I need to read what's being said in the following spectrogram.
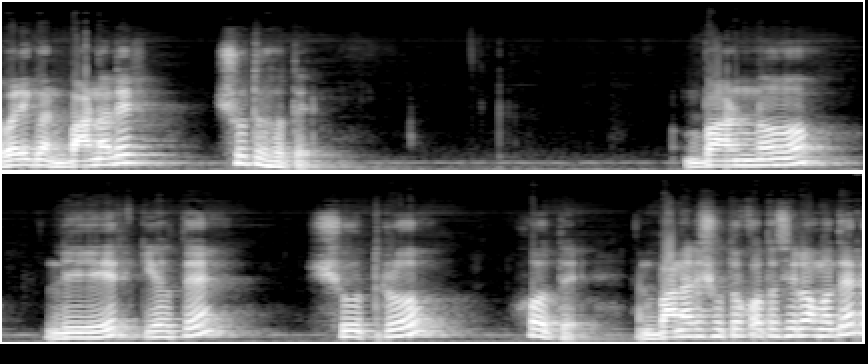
এবার লিখবেন বার্নলির সূত্র হতে। বার্নলির কি হতে? সূত্র হতে। বার্নলির সূত্র কত ছিল আমাদের?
